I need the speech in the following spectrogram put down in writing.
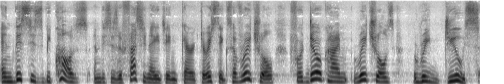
And this is because, and this is a fascinating characteristics of ritual, for Durkheim, rituals reduce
